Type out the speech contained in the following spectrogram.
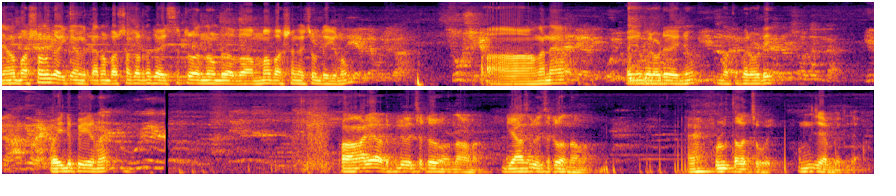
ഞങ്ങൾ ഭക്ഷണം കഴിക്കാനില്ല. കാരണം ഭക്ഷണം കിടന്ന് കഴിച്ചിട്ട് വന്നുകൊണ്ട് അമ്മ ഭക്ഷണം കഴിച്ചുകൊണ്ടിരിക്കണം അങ്ങനെ കഴിഞ്ഞ പരിപാടി കഴിഞ്ഞു. ഇന്നത്തെ പരിപാടി വൈൻഡപ്പ് ചെയ്യണേ പാഴ അടുപ്പിൽ വെച്ചിട്ട് വന്നതാണ്. ഗ്യാസ് വെച്ചിട്ട് വന്നതാണ്. ഫുൾ തിളച്ചു പോയി. ഒന്നും ചെയ്യാൻ പറ്റില്ല.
